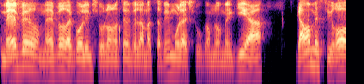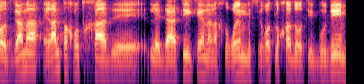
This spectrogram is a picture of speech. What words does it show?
מעבר, מעבר לגולים שהוא לא נותן ולמצבים אולי שהוא גם לא מגיע, גם המסירות, גם ערן פחות חד, אה, לדעתי, כן, אנחנו רואים מסירות לא חדות, עיבודים.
